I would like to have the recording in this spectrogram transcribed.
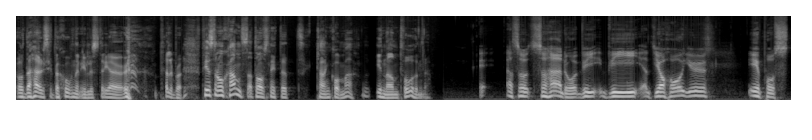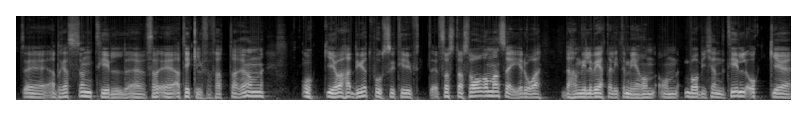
Och det här situationen illustrerar väldigt bra. Finns det någon chans att avsnittet kan komma innan 200? Alltså så här då, vi, vi, jag har ju e-postadressen till eh, för, eh, artikelförfattaren och jag hade ju ett positivt eh, första svar om man säger då, där han ville veta lite mer om, om vad vi kände till och eh,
